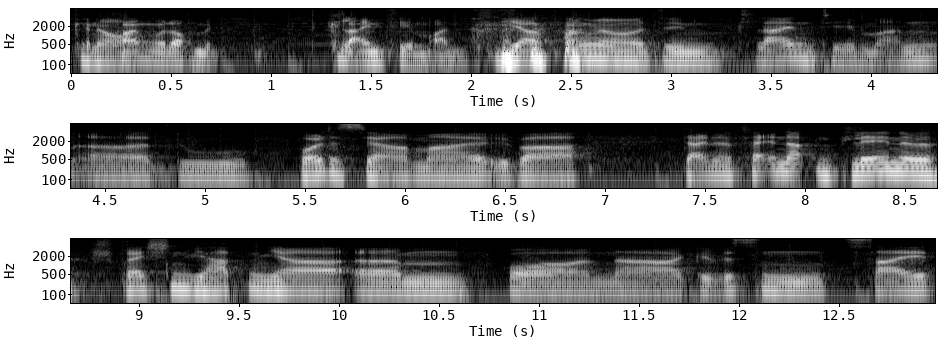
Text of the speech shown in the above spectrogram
Genau. Fangen wir doch mit kleinen Themen an. Ja, fangen wir mal mit den kleinen Themen an. Äh, du wolltest ja mal über deine veränderten Pläne sprechen. Wir hatten ja ähm, vor einer gewissen Zeit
